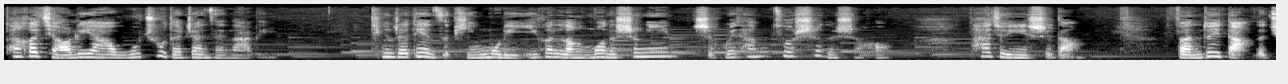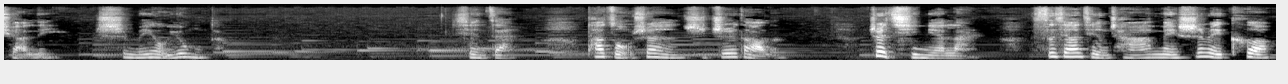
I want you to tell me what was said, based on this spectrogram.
他和乔利亚无助地站在那里，听着电子屏幕里一个冷漠的声音指挥他们做事的时候，他就意识到，反对党的权利是没有用的。现在，他总算是知道了，这七年来。思想警察每时每刻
